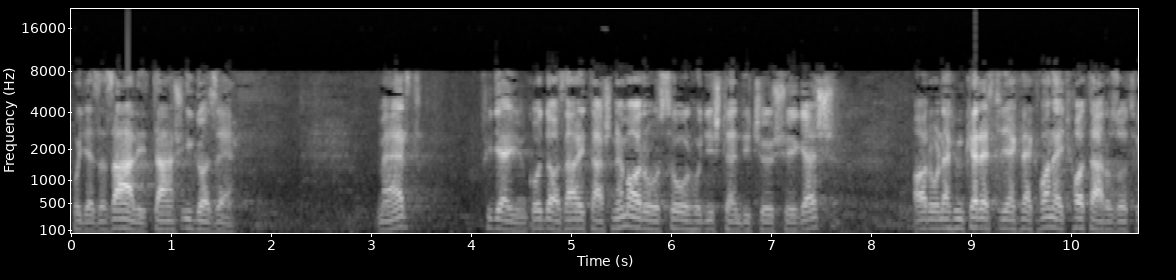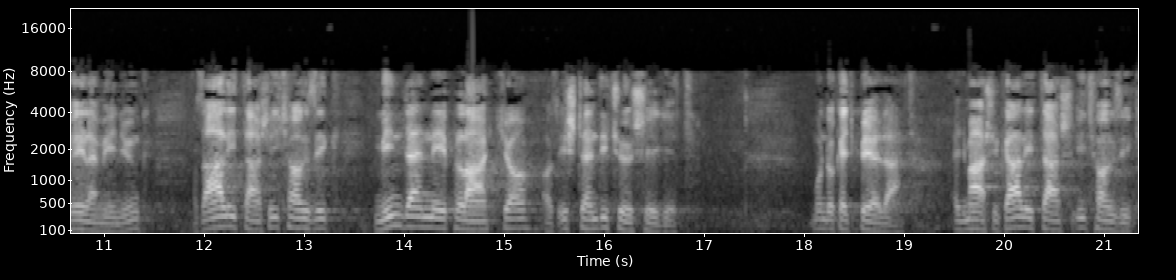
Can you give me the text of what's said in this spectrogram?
hogy ez az állítás igaz-e. Mert, figyeljünk oda, az állítás nem arról szól, hogy Isten dicsőséges, arról nekünk keresztényeknek van egy határozott véleményünk. Az állítás így hangzik, minden nép látja az Isten dicsőségét. Mondok egy példát. Egy másik állítás így hangzik,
